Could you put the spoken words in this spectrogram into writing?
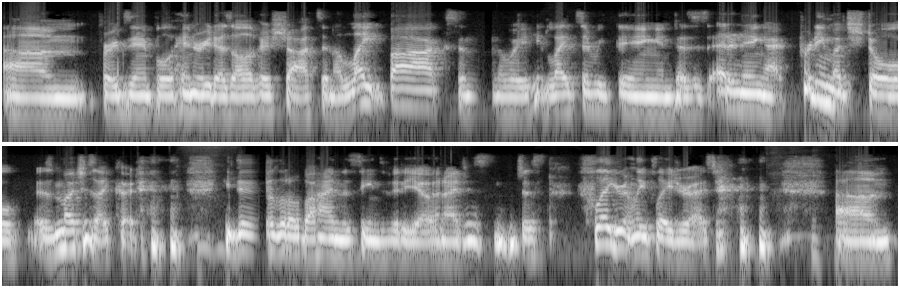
um, for example, Henry does all of his shots in a light box, and the way he lights everything and does his editing, I pretty much stole as much as I could. he did a little behind the scenes video, and I just just flagrantly plagiarized. um,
